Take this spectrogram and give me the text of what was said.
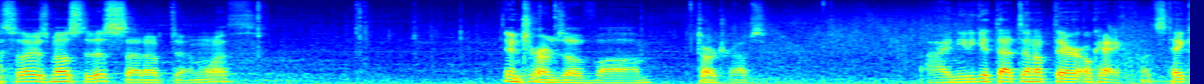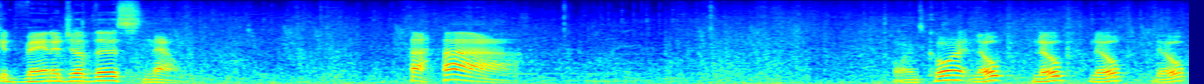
so there's most of this setup done with. In terms of uh, dart traps. I need to get that done up there. Okay, let's take advantage of this now. Ha ha! Coins, coin. Nope, nope, nope, nope.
